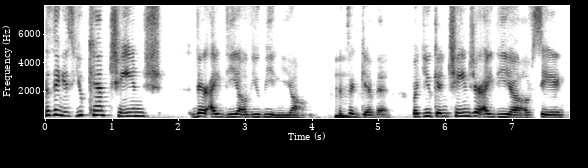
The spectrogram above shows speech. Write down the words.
the thing is you can't change their idea of you being young. It's a hmm. given. But you can change your idea of saying,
